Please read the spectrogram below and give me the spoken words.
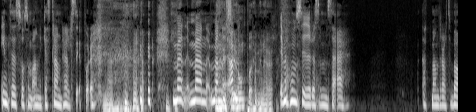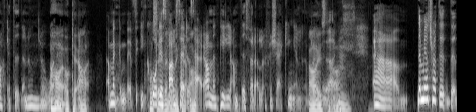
inte så som Annika Strandhäll ser på det. men, men, men, Hur ja, ser hon på det menar du? Ja, men hon ser ju det som så här, att man drar tillbaka tiden hundra år. Jaha, okej, ja. Ja, men I KDs fall så är det så ja. här, ja men pilla inte i föräldraförsäkring eller Ja, vad just det. nu är. Eh, nej, men jag tror att det, det,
